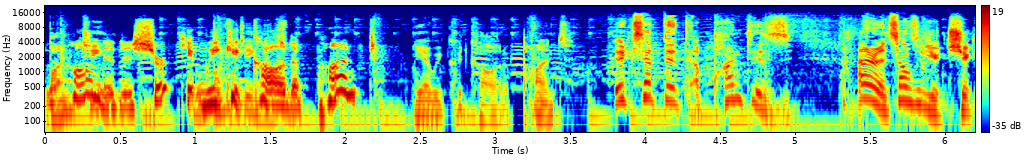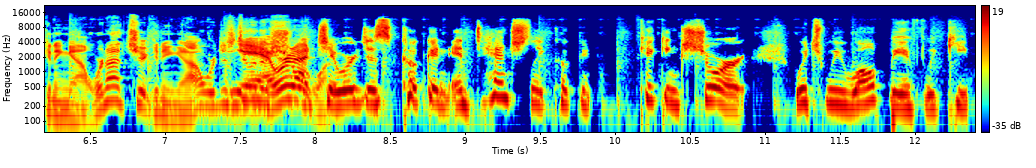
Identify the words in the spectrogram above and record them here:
We're calling it a short kick. We could call it a punt. Yeah, we could call it a punt. Except that a punt is I don't know, it sounds like you're chickening out. We're not chickening out. We're just doing Yeah, we're not. We're just cooking intentionally cooking, kicking short, which we won't be if we keep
